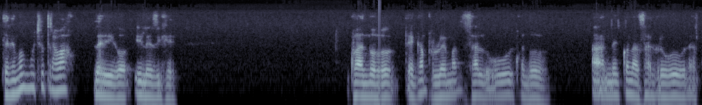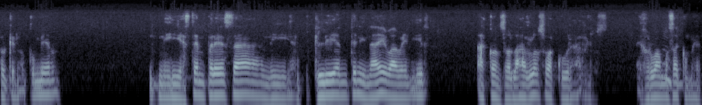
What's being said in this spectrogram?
tenemos mucho trabajo. Le digo, y les dije, cuando tengan problemas de salud, cuando anden con las agruras porque no comieron, ni esta empresa, ni el cliente, ni nadie va a venir a consolarlos o a curarlos. Mejor vamos a comer.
